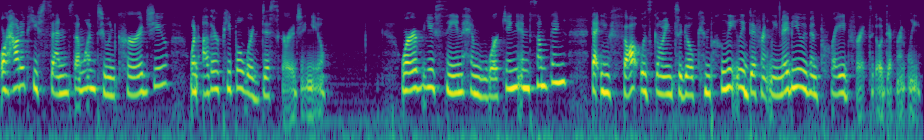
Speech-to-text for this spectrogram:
Or how did He send someone to encourage you when other people were discouraging you? Where have you seen Him working in something that you thought was going to go completely differently? Maybe you even prayed for it to go differently.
